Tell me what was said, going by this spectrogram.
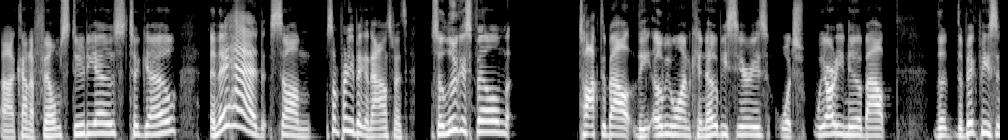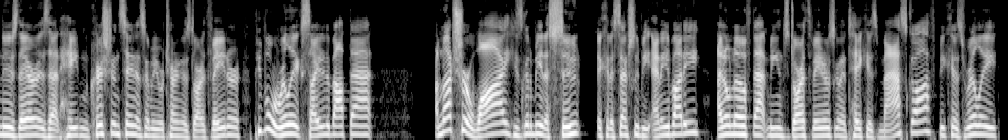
uh, kind of film studios to go, and they had some some pretty big announcements. So Lucasfilm talked about the Obi Wan Kenobi series, which we already knew about. The, the big piece of news there is that Hayden Christensen is going to be returning as Darth Vader. People were really excited about that. I'm not sure why. He's going to be in a suit. It could essentially be anybody. I don't know if that means Darth Vader is going to take his mask off because really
